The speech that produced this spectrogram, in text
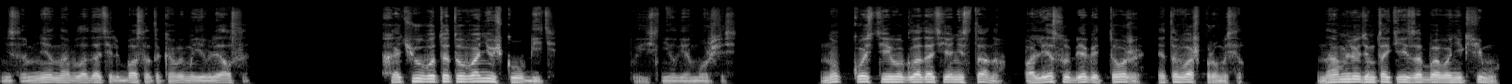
Несомненно, обладатель баса таковым и являлся. «Хочу вот эту вонючку убить», — пояснил я, морщась. «Ну, кости его гладать я не стану. По лесу бегать тоже. Это ваш промысел. Нам, людям, такие забавы ни к чему.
